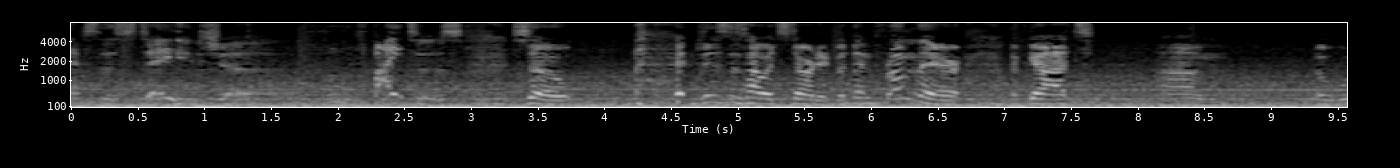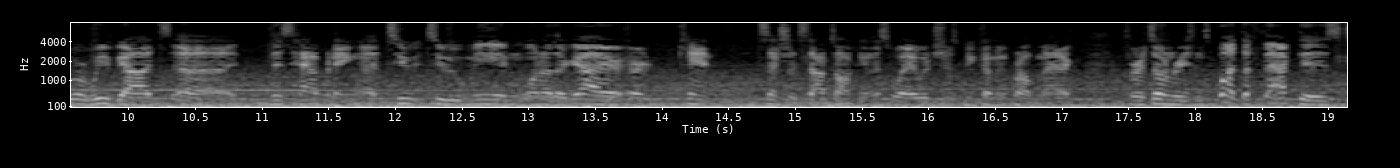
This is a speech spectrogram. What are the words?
next to the stage, uh, Foo Fighters. So this is how it started. But then from there, I've got. Um, where we've got uh, this happening. Uh, to to me and one other guy are, are can't essentially stop talking this way, which is becoming problematic for its own reasons. But the fact is,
